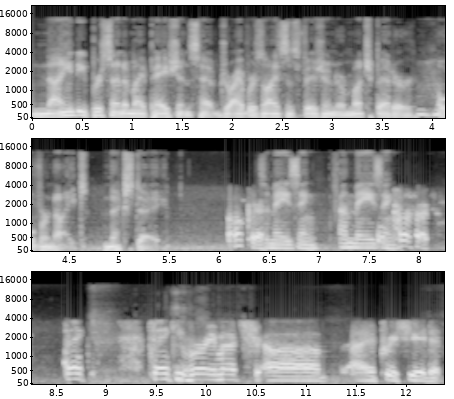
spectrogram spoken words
Ninety percent of my patients have driver's license vision or much better overnight, next day. Okay. It's amazing. Amazing. Well, perfect. Thank, thank you very much. Uh, I appreciate it.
